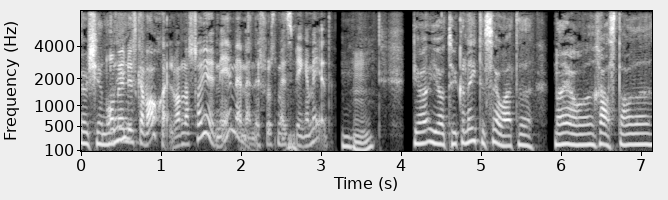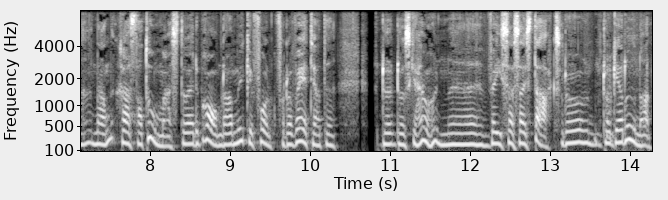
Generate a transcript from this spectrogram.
Jag känner Om jag nu ska vara själv, annars tar jag ju med mig människor som jag springer med. Mm. Jag, jag tycker lite så att eh, när jag rastar, eh, när, rastar Thomas, då är det bra om det är mycket folk för då vet jag att eh, då, då ska hon eh, visa sig stark, så då, då går du undan.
